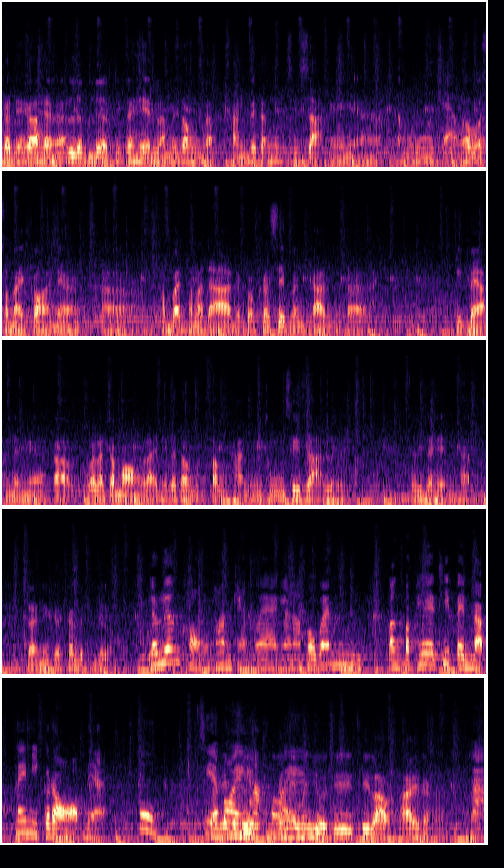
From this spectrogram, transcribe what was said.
ก็นี่ก็เห็นนะเหลือบเหลือบๆนี่ก็เห็นแล้วไม่ต้องแบบหันไปทั้งศีรษะอย่างเงี้ยฮะโอ้แจ๋วเพราะว่าสมัยก่อนเนี่ยเอ่อทำแว่นธรรมดาเนี่ยโปรเกรสซีฟเหมือนกันแต่อีกแบบหนึ่งเนี่ยก็เวลาจะมองอะไรนี่ก็ต้องต้องหันทั้งศีรษะเลย ถึงจะเห็นครับ แต่อันนี่ก็แค่เหลือบเหลือบแล้วเรื่องของความแข็งแรงนะคะ เพราะแว่นบางประเภทที่เป็นแบบไม่มีกรอบเนี่ยโอ้เสียบ่อยหักบ่ออันยนี้มันอยู่ที่ที่เราใช้นะครับค่ะ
